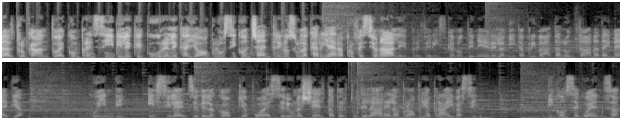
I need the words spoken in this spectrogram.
D'altro canto è comprensibile che Gurel e Kayoglu si concentrino sulla carriera professionale e preferiscano tenere la vita privata lontana dai media. Quindi, il silenzio della coppia può essere una scelta per tutelare la propria privacy. Di conseguenza,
